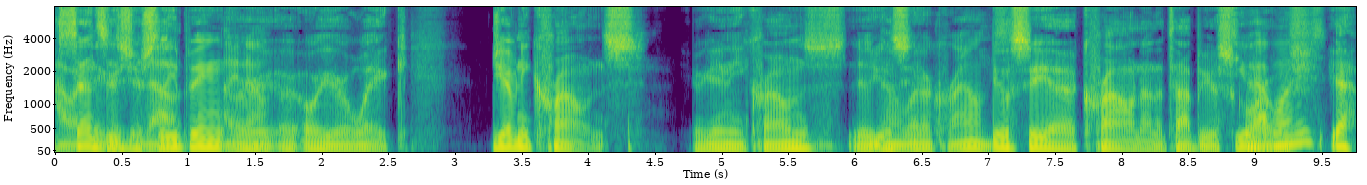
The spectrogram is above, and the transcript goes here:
How senses figures you're it sleeping or, or, or you're awake. Do you have any crowns? You get any crowns? You'll, No, see, what are crowns? you'll see a crown on the top of your score. Do you have one of which- these? Yeah.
